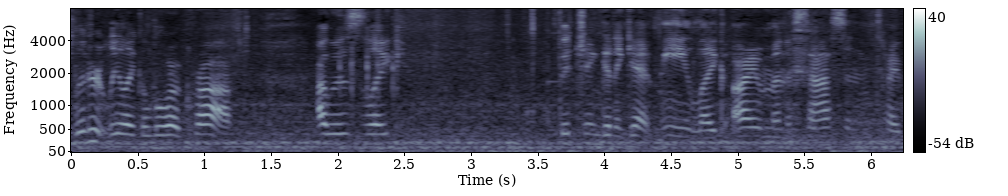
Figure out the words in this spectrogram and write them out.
literally like a Laura Croft. I was like bitch ain't gonna get me like I'm an assassin type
